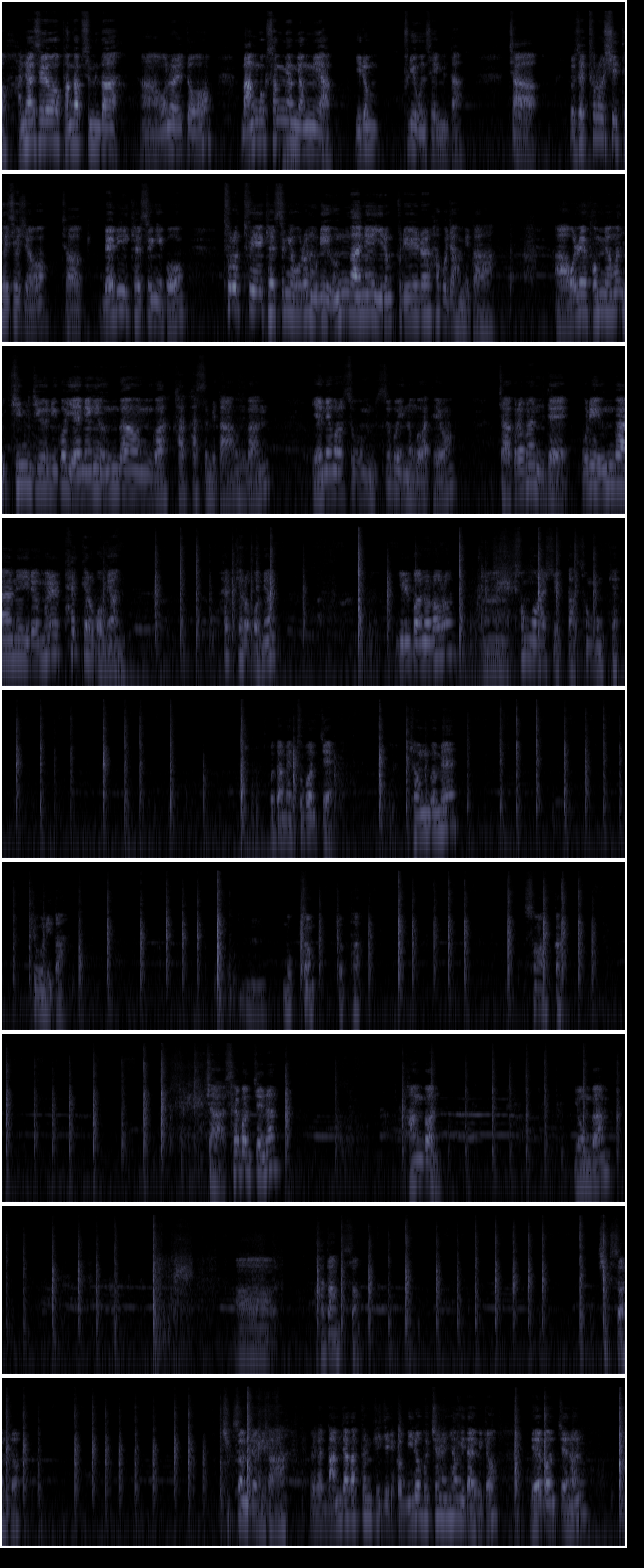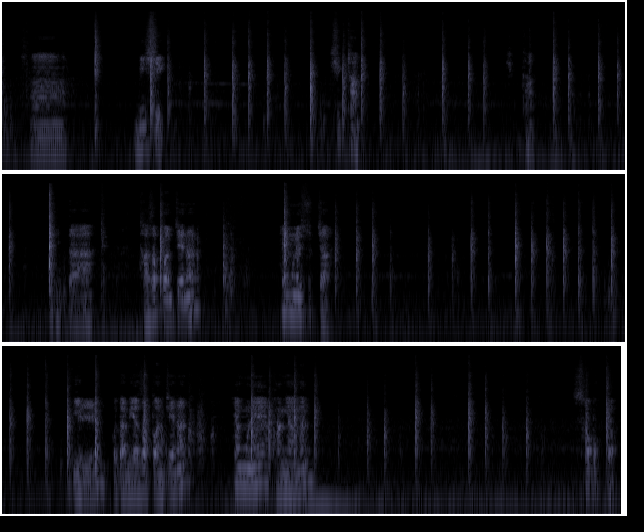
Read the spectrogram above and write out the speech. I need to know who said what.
Speaker 1: 어, 안녕하세요. 반갑습니다. 아, 오늘도 망국 성명 영리학 이름 풀이 운세입니다. 자, 요새 트롯이 대세죠. 저 내리 결승이고 트로트의 결승에 오른 우리 은간의 이름풀이를 하고자 합니다. 아, 원래 본명은 김지은이고 예명이 가- 같습니다. 은간. 예명으로 쓰고, 쓰고 있는 것 같아요. 자, 그러면 이제 우리 은간의 이름을 8캐로 보면 8캐로 보면 1번으로는 성공할 수 있다. 성공캐. 그 다음에 두 번째 경금의 기운이다. 음, 목성 좋다. 성악가. 자, 세 번째는 강건, 용감, 어, 가당성, 직선적, 직선적이다. 그래서 남자 같은 기질이 있고 밀어붙이는 형이다 이거죠. 네 번째는 어, 미식, 식탐, 식탐 있다. 다섯 번째는 행운의 숫자. 일. 그 다음에 여섯 번째는 행운의 방향은 서북쪽.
